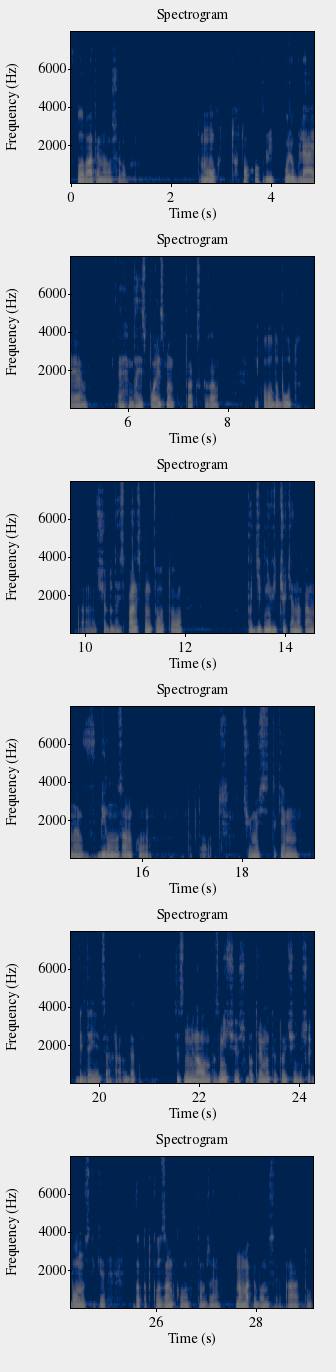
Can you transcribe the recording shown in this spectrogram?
впливати на ваш рух. Тому хто полюбляє е, Dice Placement, я б так сказав, і колодобут. е, Щодо Dice Placement, то подібні відчуття, напевне, в Білому замку. Тобто, от, чимось таким віддається гра, де ти з номіналом розміщуєш, щоб отримати той чи інший бонус, тільки в випадку замку там вже на мапі бонуси, а тут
